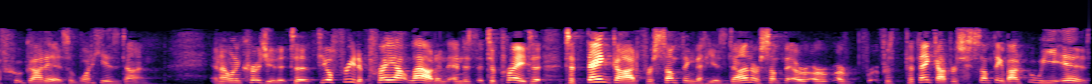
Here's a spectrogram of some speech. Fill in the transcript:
of who God is, of what He has done. And I want to encourage you to, to feel free to pray out loud and, and to pray, to, to thank God for something that He has done or, something, or, or, or for, for, to thank God for something about who He is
